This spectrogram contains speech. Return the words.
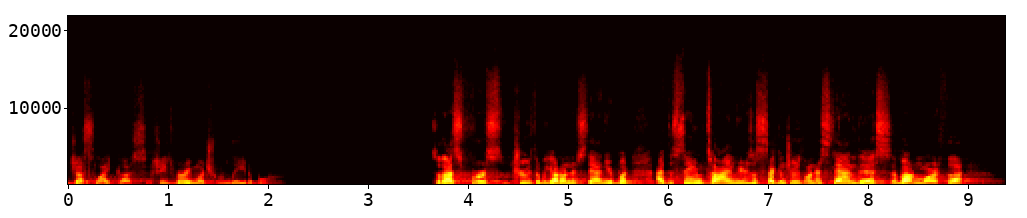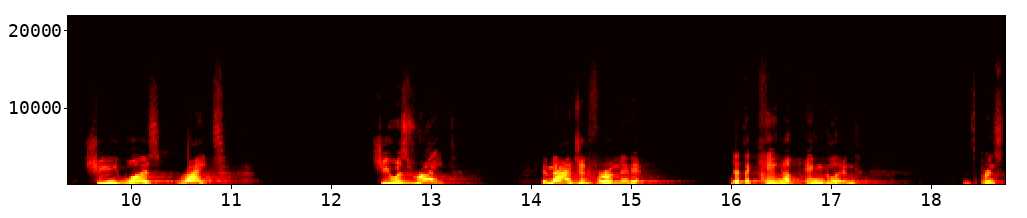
just like us. She's very much relatable. So that's first truth that we got to understand here. But at the same time, here's a second truth. Understand this about Martha. She was right. She was right. Imagine for a minute that the King of England, it's Prince,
